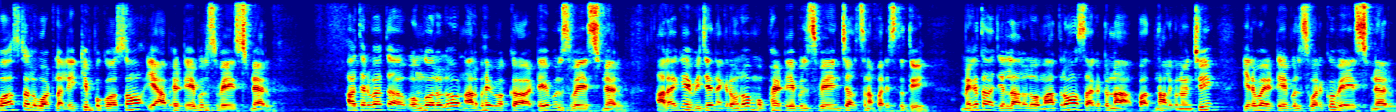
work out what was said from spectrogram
పోస్టల్ ఓట్ల లెక్కింపు కోసం యాభై టేబుల్స్ వేయిస్తున్నారు. ఆ తర్వాత ఒంగోలులో నలభై ఒక్క టేబుల్స్ వేయిస్తున్నారు. అలాగే విజయనగరంలో ముప్పై టేబుల్స్ వేయించాల్సిన పరిస్థితి. మిగతా జిల్లాలలో మాత్రం సగటున పద్నాలుగు నుంచి ఇరవై టేబుల్స్ వరకు వేయిస్తున్నారు.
